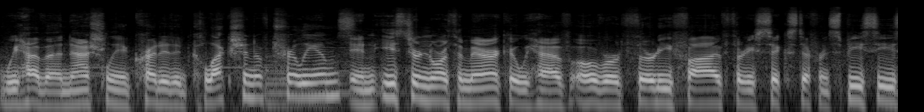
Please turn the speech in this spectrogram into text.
We have a nationally accredited collection of trilliums. In eastern North America, we have over 35, 36 different species.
